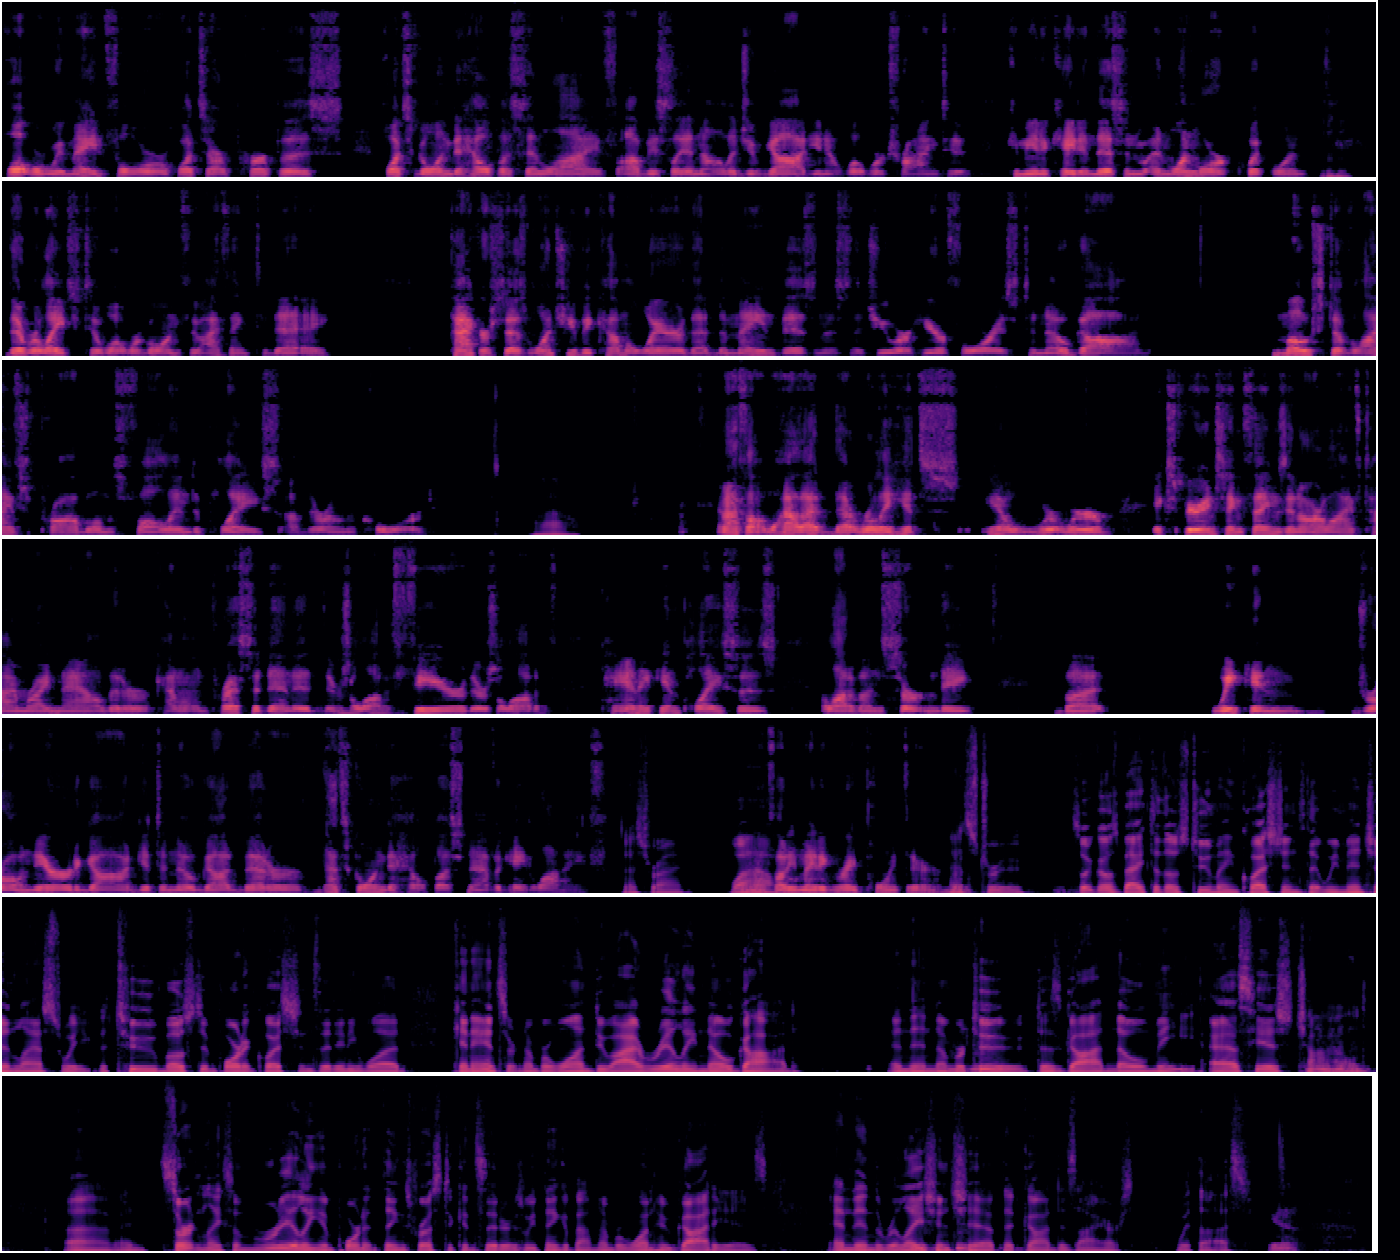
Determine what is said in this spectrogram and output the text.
what were we made for? What's our purpose? What's going to help us in life? Obviously, a knowledge of God, you know, what we're trying to communicate in this. And, and one more quick one Mhm. that relates to what we're going through, I think, today. Packer says once you become aware that the main business that you are here for is to know God, most of life's problems fall into place of their own accord. Wow. And I thought, wow, that that really hits. You know, we're we're experiencing things in our lifetime right now that are kind of unprecedented. There's a lot of mm-hmm. fear. There's a lot of panic in places. A lot of uncertainty, but we can draw nearer to God, get to know God better, that's going to help us navigate life. That's right. Wow. And I thought he made a great point there. That's true. So it goes back to those two main questions that we mentioned last week. The two most important questions that anyone can answer. Number one, do I really know God? And then number mm-hmm. two, does God know me as his child? Mm-hmm. Uh, and certainly some really important things for us to consider as we think about number one, who God is, and then the mm-hmm. relationship mm-hmm. that God desires with us. Yeah.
